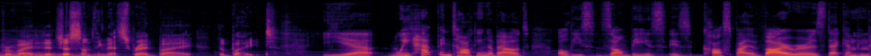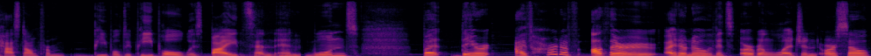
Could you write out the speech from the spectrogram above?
provided it's just mm. something that's spread by the bite. Yeah, we have been talking about all these zombies is caused by a virus that can be passed on from people to people with bites and, and wounds. But there, I've heard of other, I don't know if it's urban legend or so.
